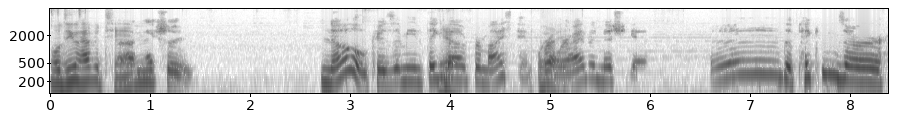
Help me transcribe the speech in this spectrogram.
Well, do you have a team? Um, actually, no, because I mean, think Yeah. about it from my standpoint. Right. Where I'm in Michigan, uh, the pickings are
